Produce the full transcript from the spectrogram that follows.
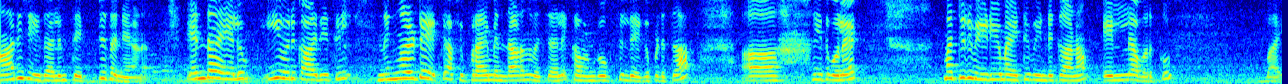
ആര് ചെയ്താലും തെറ്റ് തന്നെയാണ്. എന്തായാലും ഈ ഒരു കാര്യത്തിൽ നിങ്ങളുടെയൊക്കെ അഭിപ്രായം എന്താണെന്ന് വെച്ചാൽ കമന്റ് ബോക്സിൽ രേഖപ്പെടുത്തുക. ഇതുപോലെ മറ്റൊരു വീഡിയോയുമായിട്ട് വീണ്ടും കാണാം. എല്ലാവർക്കും ബൈ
